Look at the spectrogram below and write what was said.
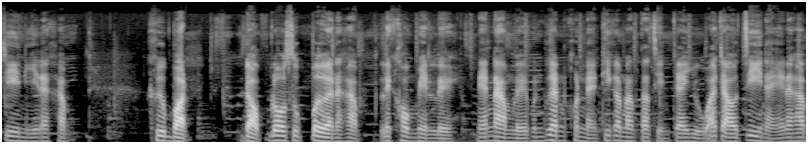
จี้นี้นะครับ คือบอท ดอบโลซูเปอร์นะครับเลคคอมเมนต์เลย แนะนำเลยเพื่อนๆ คนไหนที่กำลังตัดสินใจอยู่ว่าจะเอาจี้ไหนนะครับ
